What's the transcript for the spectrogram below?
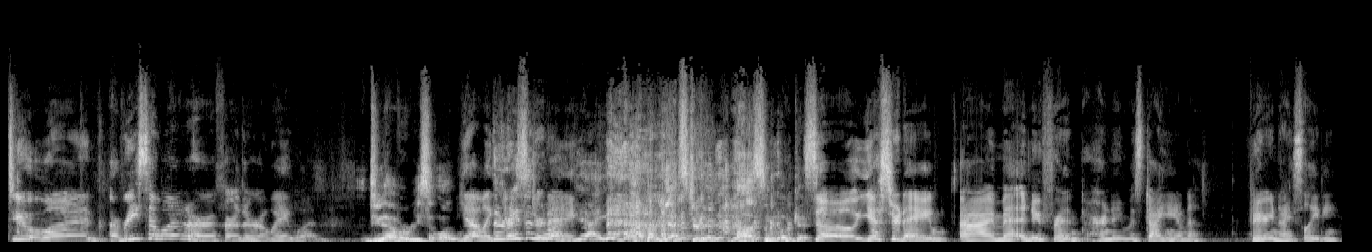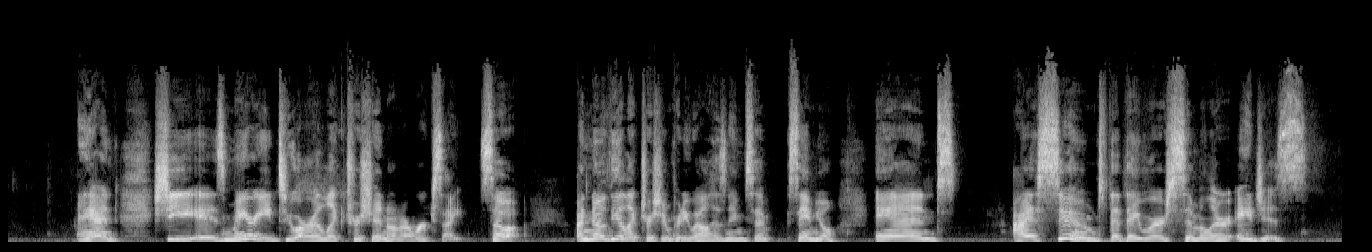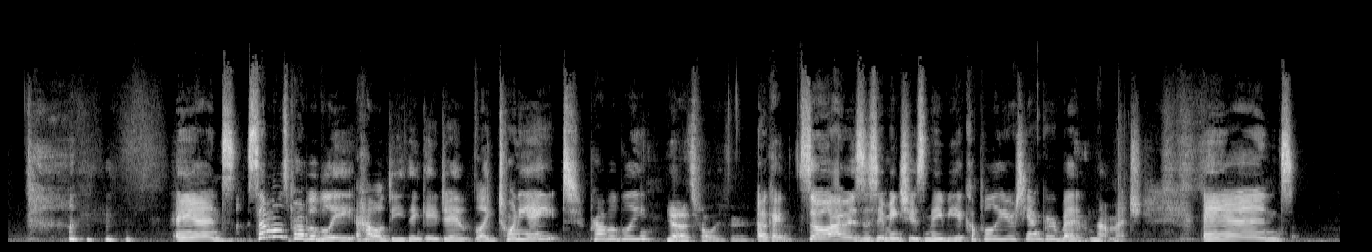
do you want a recent one or a further away one? Do you have a recent one? Yeah, like The recent one. yesterday. Yeah, yeah. Oh, yesterday. Awesome. Okay. So yesterday, I met a new friend. Her name is Diana. Very nice lady. And she is married to our electrician on our work site. So I know the electrician pretty well. His name's Sam- Samuel, and I assumed that they were similar ages. and Samuel's probably how old do you think AJ? Like twenty eight, probably. Yeah, that's probably fair. Okay, so I was assuming she was maybe a couple of years younger, but not much. And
